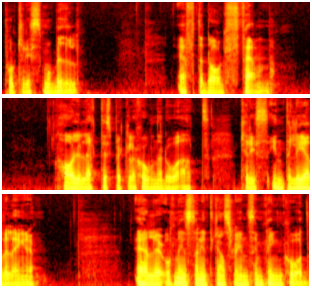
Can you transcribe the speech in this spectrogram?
på Chris mobil efter dag fem har ju lett till spekulationer då att Chris inte lever längre. Eller åtminstone inte kan slå in sin pinkod.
